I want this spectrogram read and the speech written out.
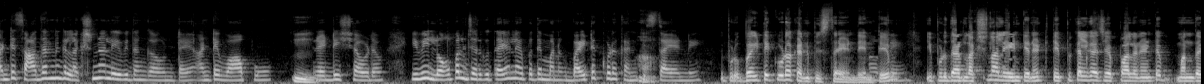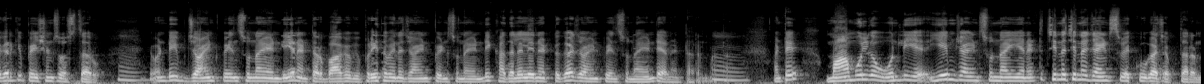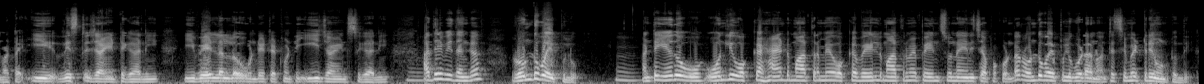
అంటే సాధారణంగా లక్షణాలు ఏ విధంగా ఉంటాయి? అంటే వాపు రెడ్డిష్ అవడం ఇవి లోపల జరుగుతాయా? లేకపోతే మనకు బయటకు కూడా కనిపిస్తాయండి? ఇప్పుడు బయటకు కూడా కనిపిస్తాయండి అంటే ఇప్పుడు దాని లక్షణాలు ఏంటి అంటే typical గా చెప్పాలని అంటే మన దగ్గరికి పేషెంట్స్ వస్తారు. ఏమంటే జాయింట్ పెయిన్స్ ఉన్నాయండి అని అంటారు. బాగా విపరీతమైన జాయింట్ పెయిన్స్ ఉన్నాయండి. కదలలేనట్టుగా జాయింట్ పెయిన్స్ ఉన్నాయండి అని అంటారు అనమాట అంటే మామూలుగా ఓన్లీ ఏం జాయింట్స్ ఉన్నాయి అని అంటే చిన్న చిన్న జాయింట్స్ ఎక్కువగా చెప్తారనమాట ఈ రిస్ట్ జాయింట్ కానీ ఈ వేళ్ళలో ఉండేటటువంటి ఈ జాయింట్స్ కానీ అదేవిధంగా రెండు వైపులు. అంటే ఏదో ఓన్లీ ఒక్క హ్యాండ్ మాత్రమే ఒక్క వేళ్ళు మాత్రమే పెయిన్స్ ఉన్నాయని చెప్పకుండా రెండు వైపులు కూడాను అంటే సిమెట్రీ ఉంటుంది.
